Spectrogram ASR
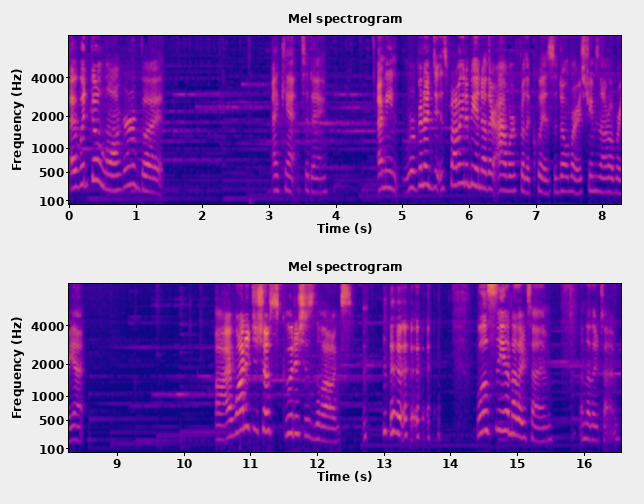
I would go longer, but I can't today. I mean, we're gonna do- it's probably gonna be another hour for the quiz, so don't worry, stream's not over yet. Uh, I wanted to show Scootish's logs. we'll see another time. Another time.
